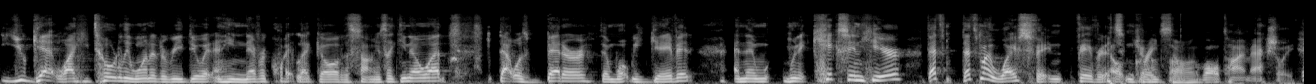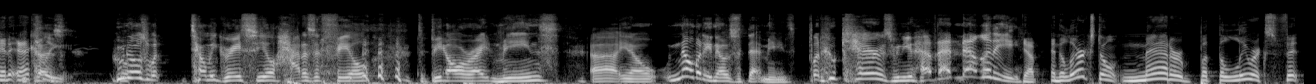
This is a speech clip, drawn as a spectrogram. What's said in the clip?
you get why he totally wanted to redo it and he never quite let go of the song. He's like, you know what, that was better than what we gave it. And then when it kicks in here, that's that's my wife's fa- favorite It's Elton John song, song. of all time, actually. And it actually- who knows what "Tell Me Gray Seal"? How does it feel to be all right means? Uh, you know, nobody knows what that means, but who cares when you have that melody? Yep. And the lyrics don't matter, but the lyrics fit.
